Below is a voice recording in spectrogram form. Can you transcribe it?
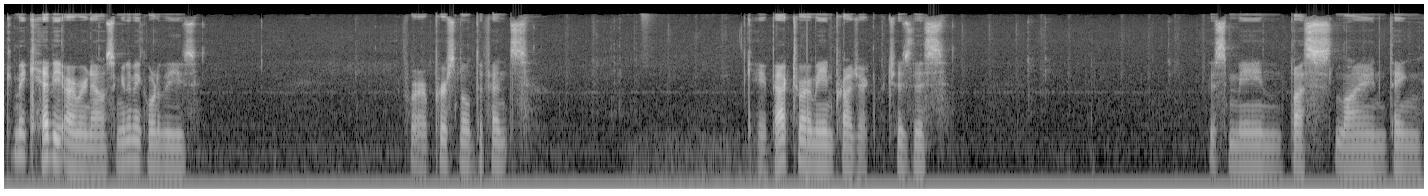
Can make heavy armor now, so I'm going to make one of these for our personal defense. Okay, back to our main project, which is this this main bus line thing.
